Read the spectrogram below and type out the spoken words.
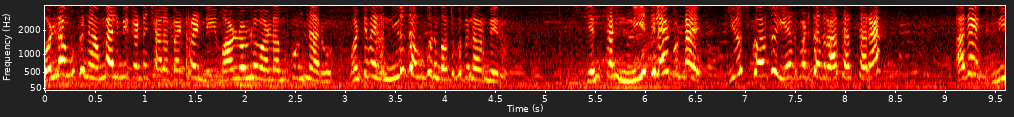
ఒళ్ళు అమ్ముకునే అమ్మాయిలు మీకంటే చాలా బెటర్ అండి. వాళ్ళొళ్ళు వాళ్ళు అమ్ముకుంటున్నారు. ఒంటి మీద న్యూస్ అమ్ముకుని బతుకుతున్నారు మీరు. ఎంత నీతి లేకుండా వ్యూస్ కోసం ఏది పడితే అది రాసేస్తారా? అదే మీ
